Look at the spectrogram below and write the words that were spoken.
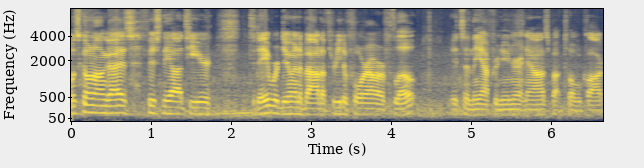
What's going on guys? Fishing the Odds here. Today we're doing about a three to four hour float. It's in the afternoon right now, it's about 12 o'clock.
